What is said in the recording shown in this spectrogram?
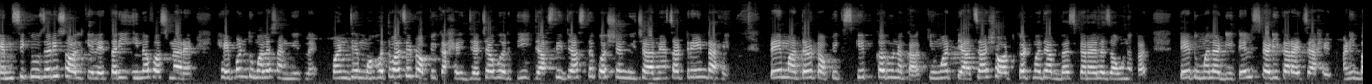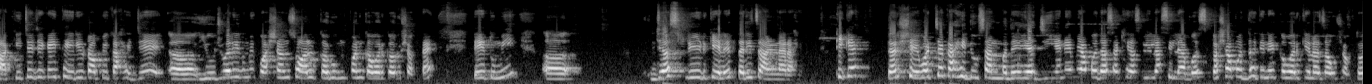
एमसीक्यू जरी सॉल्व्ह केले तरी इनफ असणार आहे हे पण तुम्हाला सांगितलंय. पण जे महत्त्वाचे टॉपिक आहेत ज्याच्यावरती जास्तीत जास्त क्वेश्चन विचारण्याचा ट्रेंड आहे ते मात्र टॉपिक स्किप करू नका किंवा त्याचा शॉर्टकटमध्ये अभ्यास करायला जाऊ नका. ते तुम्हाला डिटेल स्टडी करायचे आहेत. आणि बाकीचे जे काही थेरी टॉपिक आहेत जे युजली तुम्ही क्वेश्चन सॉल्व्ह करून पण कव्हर करू शकताय ते तुम्ही जस्ट रीड केले तरी चालणार आहे. ठीक आहे? तर शेवटच्या काही दिवसांमध्ये या जीएनएम या पदासाठी असलेला सिलेबस कशा पद्धतीने कव्हर केला जाऊ शकतो?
